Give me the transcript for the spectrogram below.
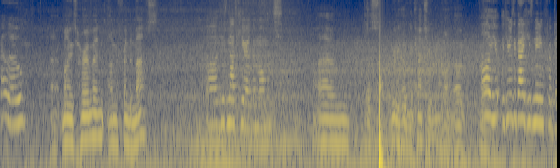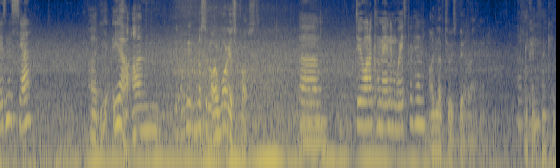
Hello. uh, my name's Herman. I'm a friend of Maths. Uh, he's not here at the moment. Um, I was really hoping to catch you. Uh, uh, Oh, you, you're the guy he's meeting for business, yeah? uh, y- yeah, I'm. We must have got our wires crossed. Uh, do you want to come in and wait for him? I'd love to. It's bit around here. Okay, thank you.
